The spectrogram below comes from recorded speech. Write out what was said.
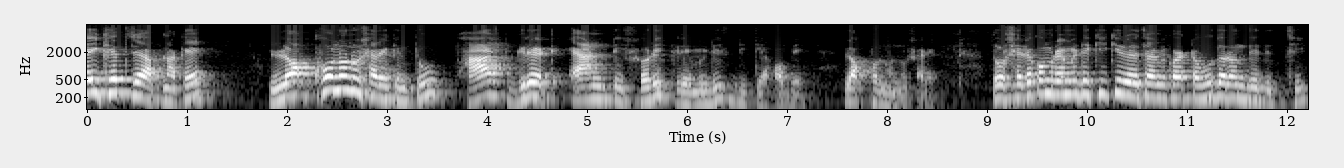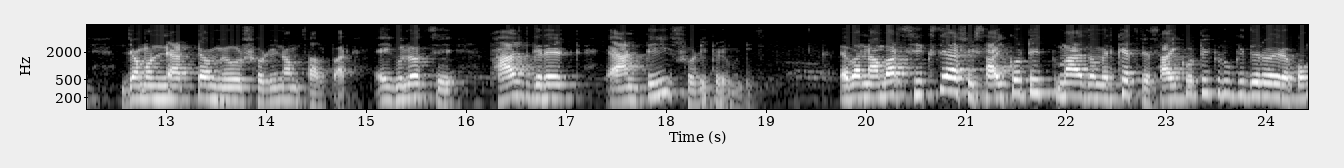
এই ক্ষেত্রে আপনাকে লক্ষণ অনুসারে কিন্তু first grade anti psoric remedies দিতে হবে, লক্ষণ অনুসারে। তো সেরকম রেমেডি কী কী রয়েছে? আমি কয়েকটা উদাহরণ দিয়ে দিচ্ছি। যেমন ন্যাটটা মেয়র সরিনাম, সালফার। এইগুলো হচ্ছে first grade anti psoric remedies এবার নাম্বার সিক্সে আসি সাইকোটিক মায়াজমের ক্ষেত্রে। সাইকোটিক রুগীদেরও এরকম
